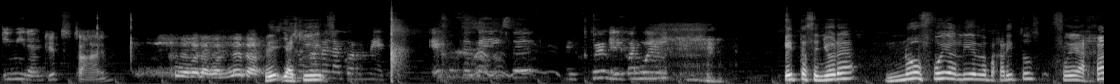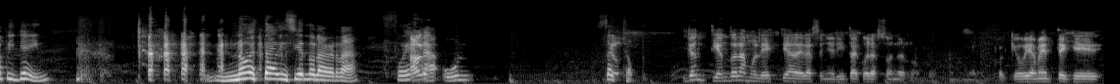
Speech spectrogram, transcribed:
y miren. Kids Time. Sí, Y aquí, la corneta. Eso es lo que dice el juego, el juego. esta señora no fue al líder de pajaritos, fue a Happy Jane. No está diciendo la verdad. Fue Ahora- a un sex shop. Yo entiendo la molestia de la señorita Corazones Rojos. Porque obviamente que,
